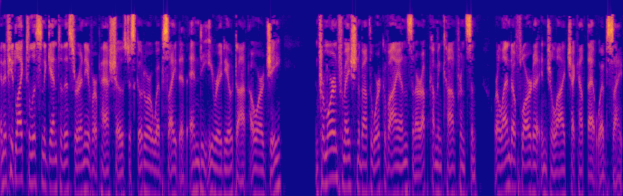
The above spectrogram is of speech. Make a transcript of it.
And if you'd like to listen again to this or any of our past shows, just go to our website at nderadio.org. And for more information about the work of IANDS and our upcoming conference in Orlando, Florida in July, check out that website,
